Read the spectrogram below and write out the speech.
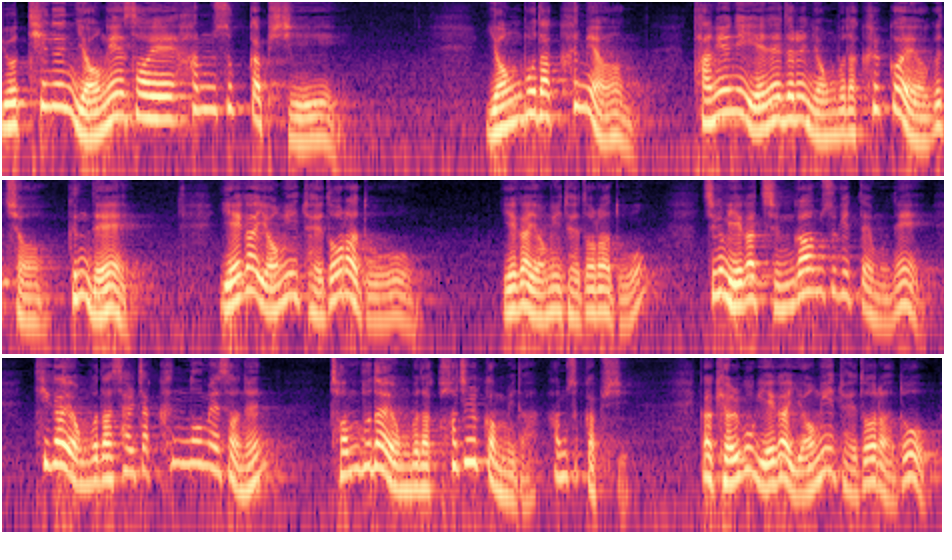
요 t는 0에서의 함수값이 0보다 크면 당연히 얘네들은 0보다 클 거예요. 그쵸? 근데 얘가 0이 되더라도 얘가 0이 되더라도 지금 얘가 증가함수기 때문에 t가 0보다 살짝 큰 놈에서는 전부 다 0보다 커질 겁니다. 함수값이. 그러니까 결국 얘가 0이 되더라도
